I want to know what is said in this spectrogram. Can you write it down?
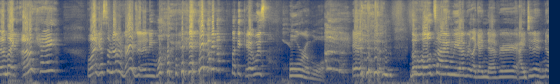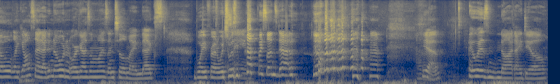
And I'm like, okay, well, I guess I'm not a virgin anymore. like, it was horrible. And the whole time we ever, like, I never, I didn't know, like y'all said, I didn't know what an orgasm was until my next boyfriend, which was Same. my son's dad. yeah. It was not ideal.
